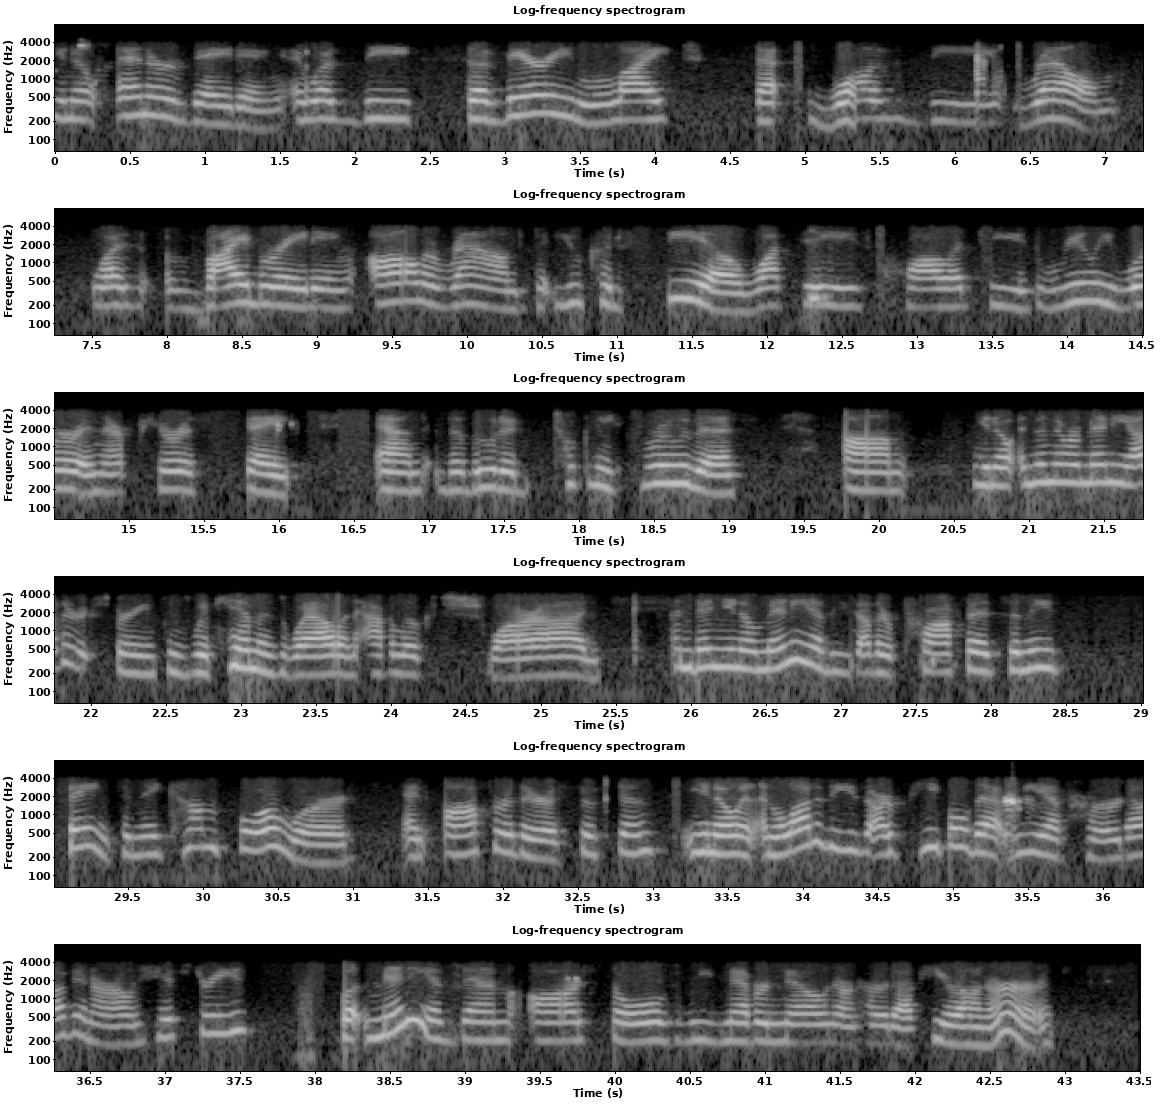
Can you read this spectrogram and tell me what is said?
you know, enervating. It was the the very light that was the realm was vibrating all around, but you could feel what these qualities really were in their purest state. And the Buddha took me through this. Um, you know, and then there were many other experiences with him as well, and Avalokiteshvara, and and then you know many of these other prophets and these saints and they come forward and offer their assistance. You know, and, and a lot of these are people that we have heard of in our own histories, but many of them are souls we've never known or heard of here on earth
